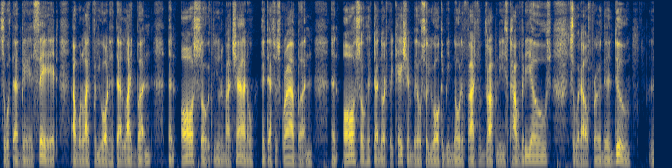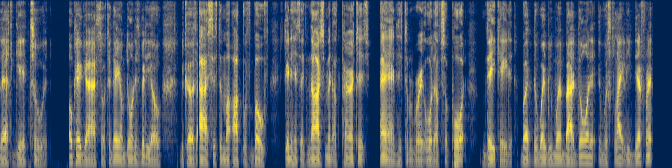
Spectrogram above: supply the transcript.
So with that being said, I would like for you all to hit that like button, and also, if you're new to my channel, hit that subscribe button, and also hit that notification bell so you all can be notified of dropping these power videos. So without further ado, let's get to it. Okay guys, so today I'm doing this video because I assisted my Ak with both getting his acknowledgement of parentage and his temporary order of support vacated. But the way we went by doing it, it was slightly different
